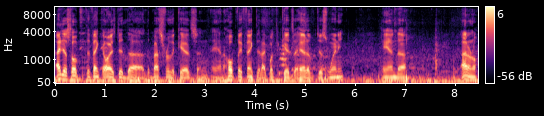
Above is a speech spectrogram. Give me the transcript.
I just hope that think I always did the, the best for the kids, and, and I hope they think that I put the kids ahead of just winning. And uh, I don't know.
